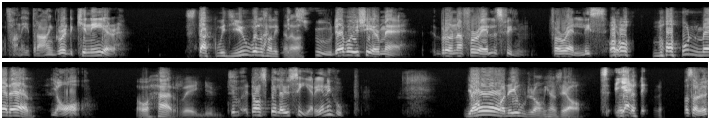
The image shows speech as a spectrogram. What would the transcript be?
vad fan heter han, Greg Kinnear. Stuck with you eller något sånt liknande va? Jo, där var ju Cher med. Bröderna Farrells film. Farrellis. Oh, var hon med där? Ja. Åh herregud. Det- De spelar ju serien ihop. Ja, det gjorde de kanske ja. Jävligt, vad sa du?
